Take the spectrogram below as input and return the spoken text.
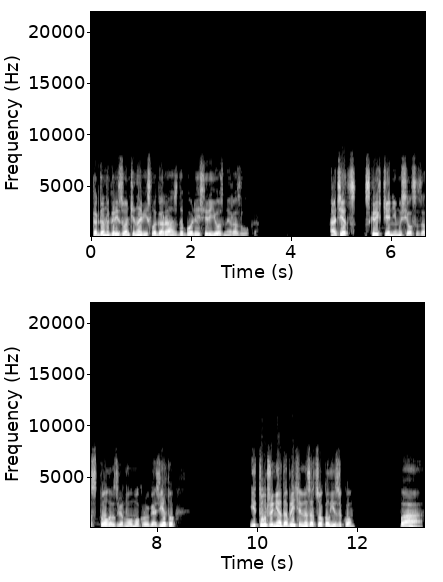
когда на горизонте нависла гораздо более серьезная разлука. Отец с кряхтением уселся за стол, развернул мокрую газету и тут же неодобрительно зацокал языком. «Па,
